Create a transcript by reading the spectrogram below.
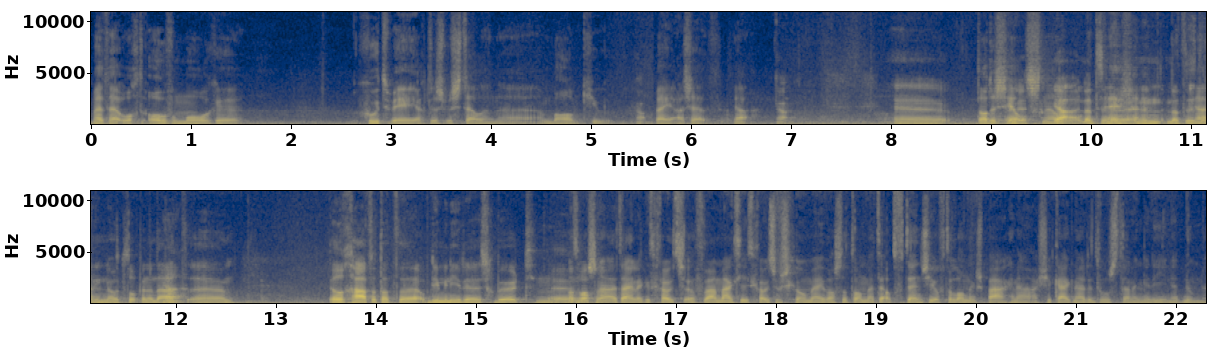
met het wordt overmorgen goed weer, dus we stellen uh, een barbecue ja. bij AZ. Ja. ja. Uh, dat is heel snel. Ja, dat is, in, in, dat is in een noodstop inderdaad. Uh, heel gaaf dat dat op die manier is gebeurd. Hmm. Wat was nou uiteindelijk het grootste, of waar maakte je het grootste verschil mee? Was dat dan met de advertentie of de landingspagina, als je kijkt naar de doelstellingen die je net noemde?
